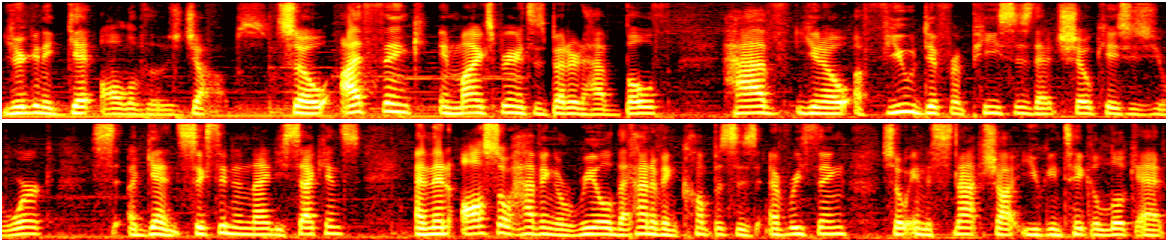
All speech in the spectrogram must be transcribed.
you're gonna get all of those jobs. So I think in my experience, it's better to have both have you know a few different pieces that showcases your work again 60 to 90 seconds and then also having a reel that kind of encompasses everything so in a snapshot you can take a look at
